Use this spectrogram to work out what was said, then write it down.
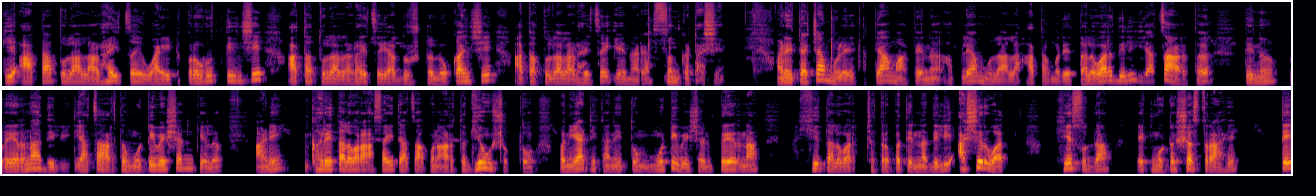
की आता तुला लढायचंय वाईट प्रवृत्तींशी आता तुला लढायचं या दृष्ट लोकांशी आता तुला लढायचंय येणाऱ्या संकटाशी. आणि त्याच्यामुळे त्या मातेनं आपल्या मुलाला हातामध्ये तलवार दिली याचा अर्थ तिनं प्रेरणा दिली याचा अर्थ मोटिवेशन केलं आणि खरी तलवार असाही त्याचा आपण अर्थ घेऊ शकतो. पण या ठिकाणी तो मोटिवेशन प्रेरणा ही तलवार छत्रपतींना दिली. आशीर्वाद हे सुद्धा एक मोठं शस्त्र आहे. ते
